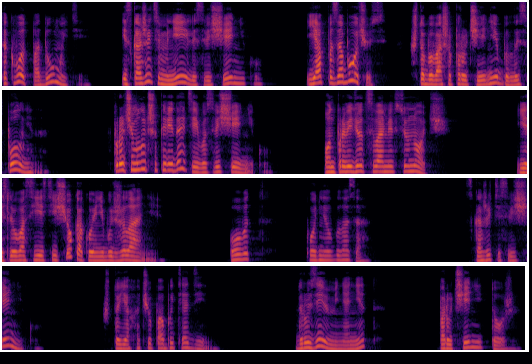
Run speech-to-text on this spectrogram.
Так вот, подумайте и скажите мне или священнику. Я позабочусь, чтобы ваше поручение было исполнено. Впрочем, лучше передайте его священнику. Он проведет с вами всю ночь. Если у вас есть еще какое-нибудь желание. Овод поднял глаза. Скажите священнику, что я хочу побыть один. Друзей у меня нет, поручений тоже.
